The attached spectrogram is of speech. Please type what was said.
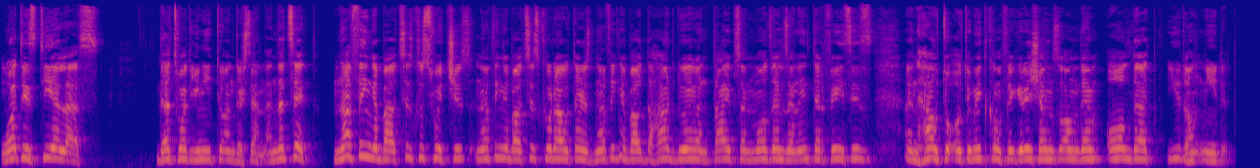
What is TLS? That's what you need to understand. And that's it. Nothing about Cisco switches, nothing about Cisco routers, nothing about the hardware and types and models and interfaces and how to automate configurations on them. All that, you don't need it.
